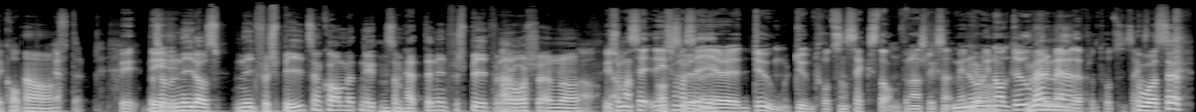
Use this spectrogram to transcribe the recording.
det kom Ja. efter. Det, Det det, är som Need, of, Need for Speed som kom, ett nytt Mm. som hette Need for Speed för några Ja. år sedan. Och... Ja, det är som man säger, det är som man säger Doom, Doom 2016. För annars liksom, men Ja. original Doom Men, är med eh, det från 2016. Oavsett,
